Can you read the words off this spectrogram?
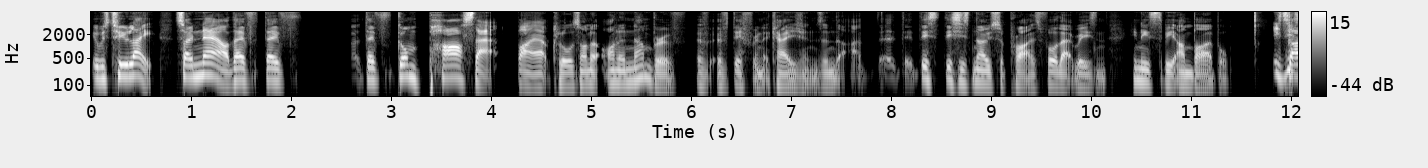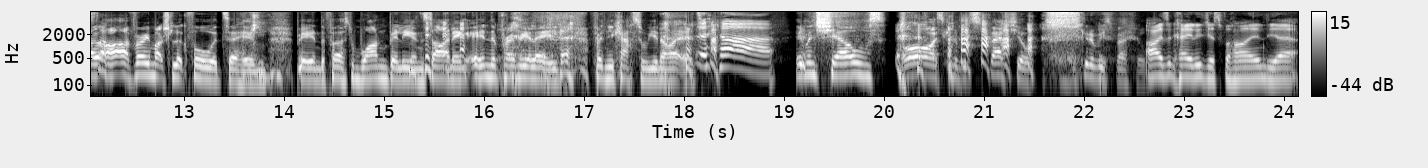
it was too late so now they've they've they've gone past that buyout clause on a, on a number of, of, of different occasions and uh, this this is no surprise for that reason he needs to be unbuyable so like- I, I very much look forward to him being the first one billion signing in the Premier League for Newcastle United. Him and Shelves. Oh, it's going to be special. It's going to be special. Isaac Haley just behind, yeah.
